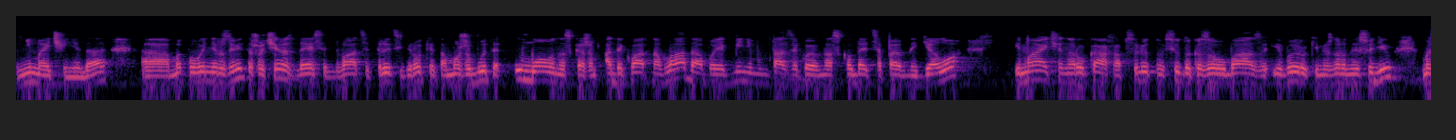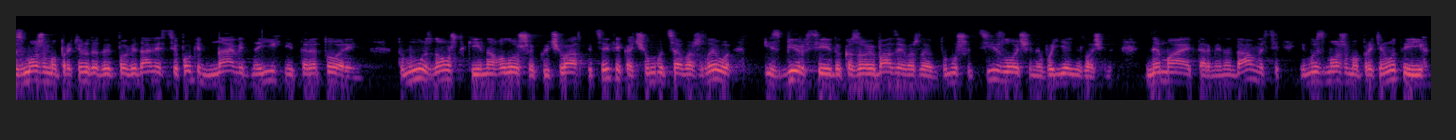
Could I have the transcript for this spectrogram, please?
в Німеччині. Да? Е, Ми повинні розуміти, що через 10, 20, 30 років там може бути умовно, скажімо, адекватна влада, або як мінімум та з якою в нас складеться певний діалог. І маючи на руках абсолютно всю доказову базу і вироки міжнародних судів, ми зможемо притягнути до відповідальності поки навіть на їхній території. Тому знову ж таки і наголошую ключова специфіка, чому це важливо, і збір всієї доказової бази є важливим, тому що ці злочини, воєнні злочини, не мають терміну давності, і ми зможемо притягнути їх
